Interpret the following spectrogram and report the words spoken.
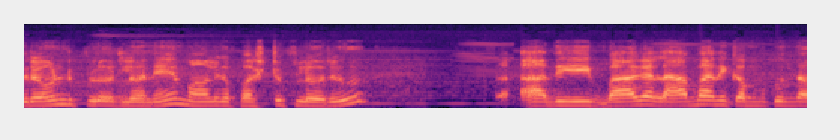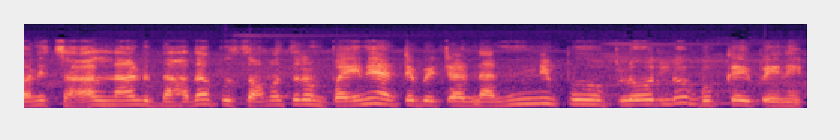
గ్రౌండ్ ఫ్లోర్లోనే మామూలుగా ఫస్ట్ ఫ్లోరు. అది బాగా లాభానికి అమ్ముకుందామని చాలా నాడు దాదాపు సంవత్సరం పైనే అట్టె పెట్టాడు అన్ని ఫ్లోర్లు బుక్ అయిపోయినాయి.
